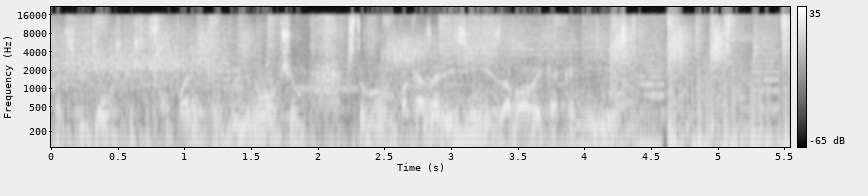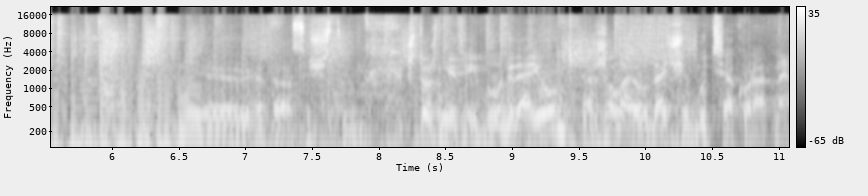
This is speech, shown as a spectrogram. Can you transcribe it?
Хотим девушки, чтобы в купальниках были. Ну, в общем, чтобы мы показали зимние забавы, как они есть. Мы это осуществим. Что ж, Дмитрий, благодарю. Желаю удачи, будьте аккуратны.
